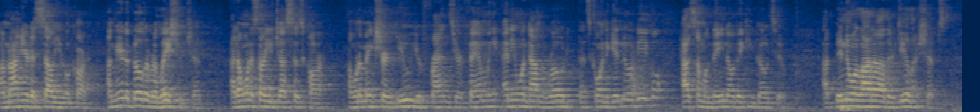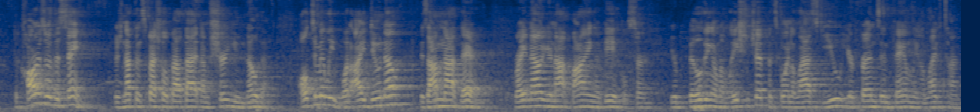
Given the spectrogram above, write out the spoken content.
I'm not here to sell you a car. I'm here to build a relationship. I don't want to sell you just this car. I want to make sure you, your friends, your family, anyone down the road that's going to get into a vehicle has someone they know they can go to. I've been to a lot of other dealerships. The cars are the same. There's nothing special about that, and I'm sure you know that. Ultimately, what I do know is I'm not there. Right now, you're not buying a vehicle, sir. You're building a relationship that's going to last you, your friends, and family a lifetime.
